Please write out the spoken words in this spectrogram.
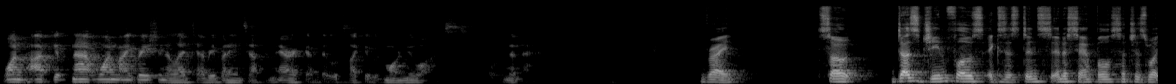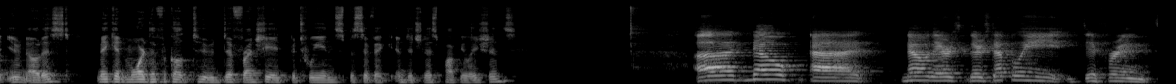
one popu- not one migration that led to everybody in South America, but it looks like it was more nuanced than that. Right. So, does gene flow's existence in a sample such as what you noticed make it more difficult to differentiate between specific indigenous populations? Uh, no. Uh, no, there's there's definitely different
